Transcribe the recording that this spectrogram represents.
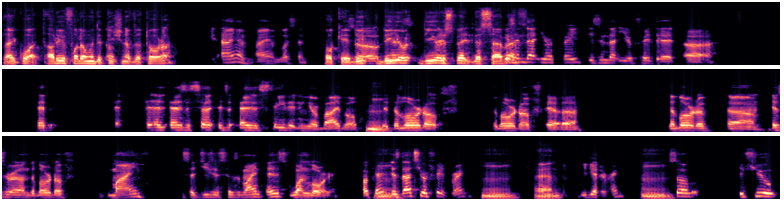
Like what? Are you following the teaching of the Torah? i am i am listen Okay, do, So do you do you respect the Sabbath? isn't that your faith isn't that your faith that uh that as as as, as stated in your bible Hmm. that the lord of the lord of uh the lord of um israel and the lord of mine So jesus is mine is one lord okay Hmm. is that your faith right Mm, and you get it right mm. So if you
